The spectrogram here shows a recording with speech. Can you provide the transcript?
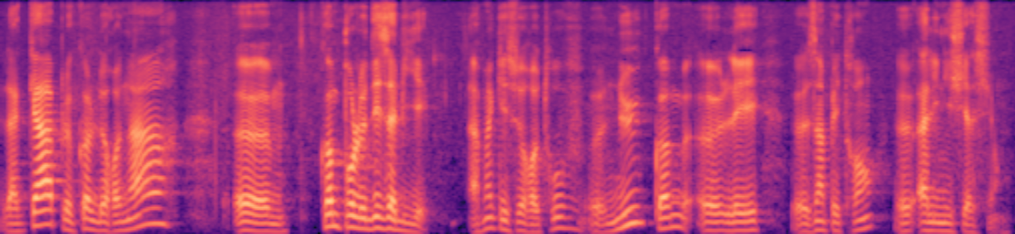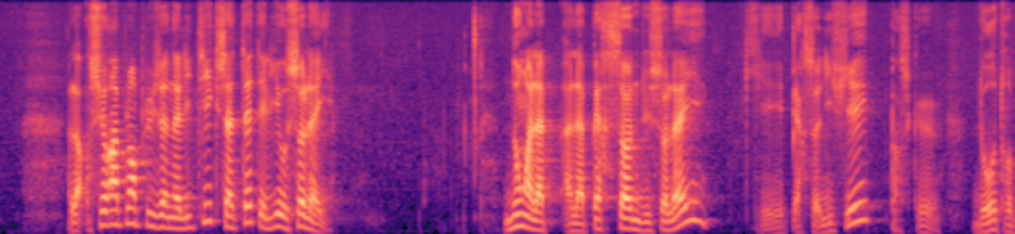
la cape, le col de renard, comme pour le déshabiller, afin qu'il se retrouve nu comme les impétrants à l'initiation. Alors, sur un plan plus analytique, sa tête est liée au soleil. Non à la, personne du soleil, qui est personnifiée, parce que d'autres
